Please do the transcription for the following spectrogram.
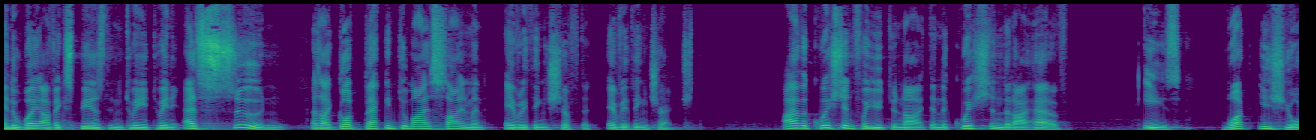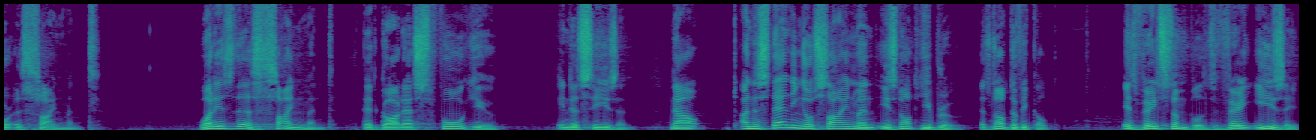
in the way I've experienced in 2020. As soon as I got back into my assignment, everything shifted, everything changed. I have a question for you tonight, and the question that I have is what is your assignment? What is the assignment that God has for you in this season? Now, understanding your assignment is not Hebrew, it's not difficult. It's very simple, it's very easy.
